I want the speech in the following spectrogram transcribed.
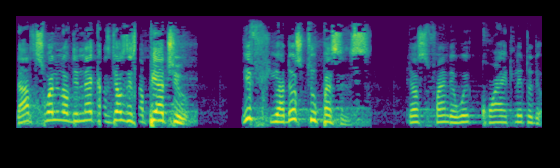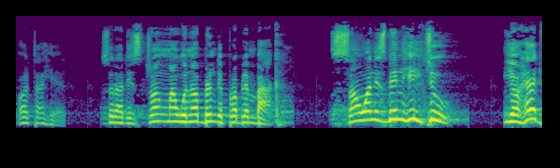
That swelling of the neck has just disappeared too. If you are those two persons, just find a way quietly to the altar here so that the strong man will not bring the problem back. Someone is being healed too. Your head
